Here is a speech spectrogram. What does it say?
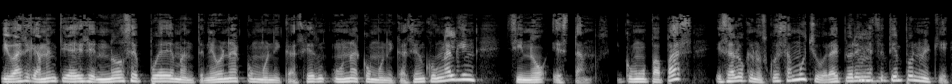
Y básicamente ella dice, no se puede mantener una comunicación, una comunicación con alguien si no estamos. Y como papás es algo que nos cuesta mucho, ¿verdad? Y peor en este tiempo en el que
